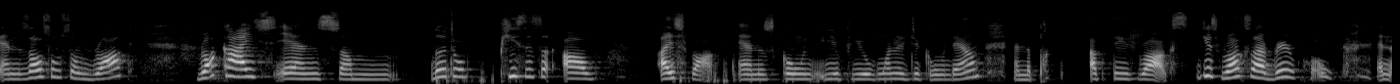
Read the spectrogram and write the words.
and there's also some rock, rock ice, and some little pieces of ice rock and it's going if you wanted to go down and pick up these rocks. These rocks are very cold and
